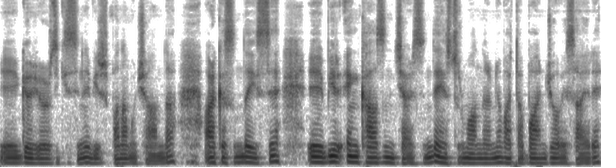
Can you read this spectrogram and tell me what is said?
e, görüyoruz ikisini bir Panam uçağında. Arkasında ise e, bir enkazın içerisinde enstrümanlarını hatta banjo vesaire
